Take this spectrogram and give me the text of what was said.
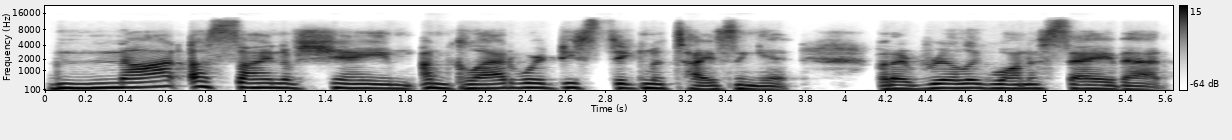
not a sign of shame. I'm glad we're destigmatizing it. But i really want to say that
